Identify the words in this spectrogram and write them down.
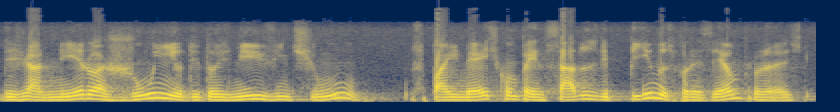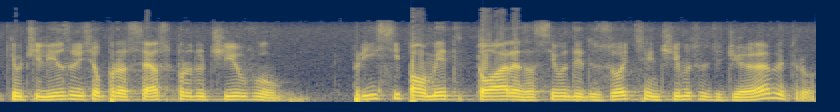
De janeiro a junho de 2021, os painéis compensados de pinos, por exemplo, né, que utilizam em seu processo produtivo principalmente toras acima de 18 centímetros de diâmetro,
